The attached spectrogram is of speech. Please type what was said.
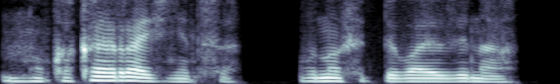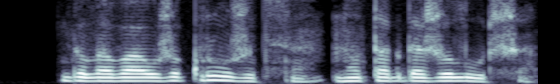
Ну, какая разница? Вновь отпиваю вина. Голова уже кружится, но так даже лучше.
